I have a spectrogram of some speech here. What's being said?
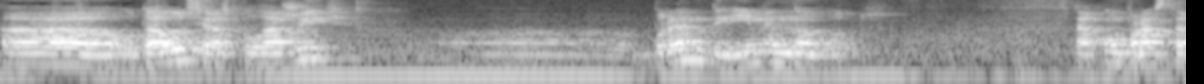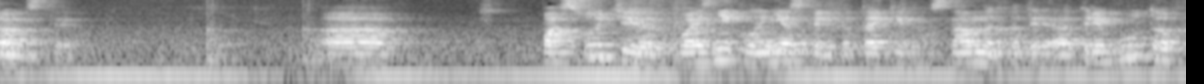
э, удалось расположить бренды именно вот в таком пространстве. по сути, возникло несколько таких основных атрибутов,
